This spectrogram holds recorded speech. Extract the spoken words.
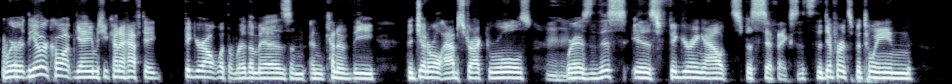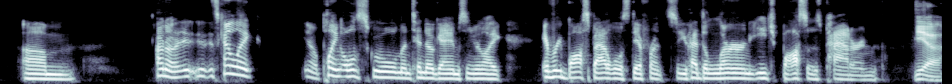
where the other co-op games you kind of have to figure out what the rhythm is and and kind of the the general abstract rules. Mhm. Whereas this is figuring out specifics. It's the difference between, um, I don't know. It, it's kind of like you know playing old school Nintendo games, and you're like every boss battle was different, so you had to learn each boss's pattern. Yeah,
